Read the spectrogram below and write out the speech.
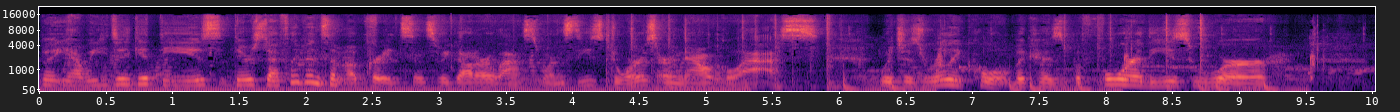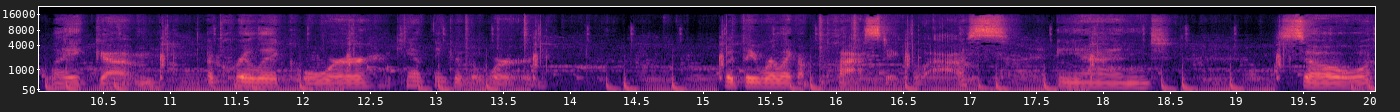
but yeah, we did get these. There's definitely been some upgrades since we got our last ones. These doors are now glass, which is really cool because before these were like um, acrylic or I can't think of the word, but they were like a plastic glass. And so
